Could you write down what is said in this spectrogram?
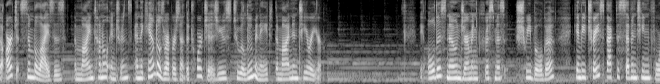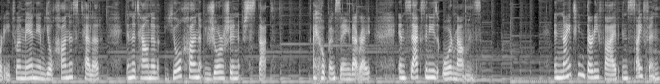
The arch symbolizes the mine tunnel entrance, and the candles represent the torches used to illuminate the mine interior. The oldest known German Christmas Schwibboge can be traced back to 1740 to a man named Johannes Teller in the town of Johanngeorgenstadt. I hope I'm saying that right, in Saxony's Ore Mountains. In 1935, in Seiffen,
